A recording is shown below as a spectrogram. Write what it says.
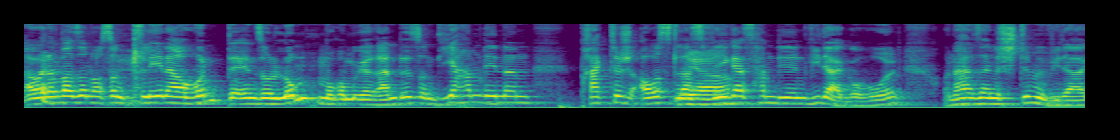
Aber dann war so noch so ein kleiner Hund, der in so Lumpen rumgerannt ist und die haben den dann praktisch aus Las Ja. Vegas haben die den wiedergeholt und dann hat er seine Stimme wieder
